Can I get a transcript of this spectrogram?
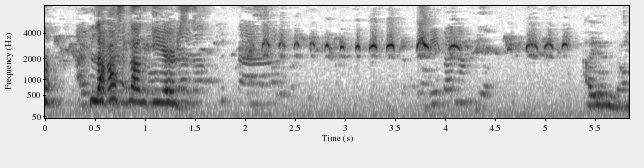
Lakas ng ears. Ayun, no.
